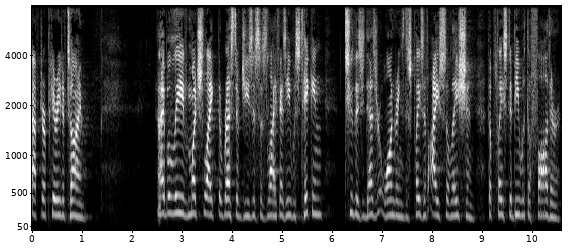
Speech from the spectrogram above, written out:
After a period of time. And I believe, much like the rest of Jesus' life, as he was taken to this desert wanderings, this place of isolation, the place to be with the Father,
